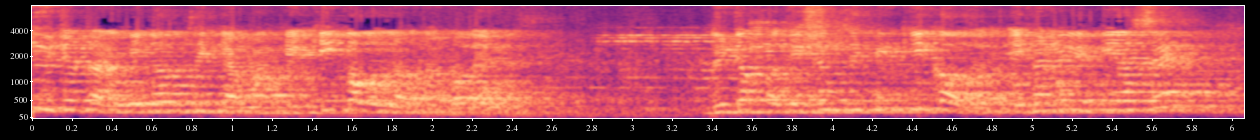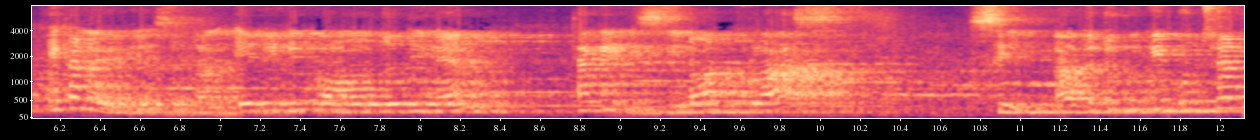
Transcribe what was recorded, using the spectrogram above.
দুইটা টার্মিনাল থেকে আমাকে কি কমন নেওয়া যায় বলেন? দুইটা পজিশন থেকে কি কজ এখানে এবি আছে এখানে এবি আছে তাহলে এবি কে কমন যদি নেন থাকে কি সি নট প্লাস সি এতটুকু কি বুঝছেন?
